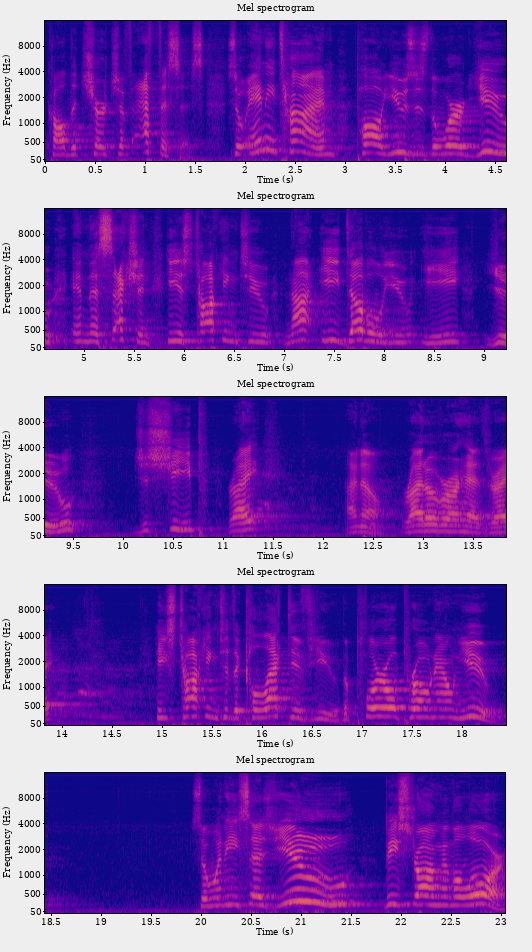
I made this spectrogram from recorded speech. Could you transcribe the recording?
called the church of Ephesus. So anytime Paul uses the word you in this section, he is talking to not E W E, you, just sheep, right? I know, right over our heads, right? He's talking to the collective you, the plural pronoun you. So when he says, You be strong in the Lord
